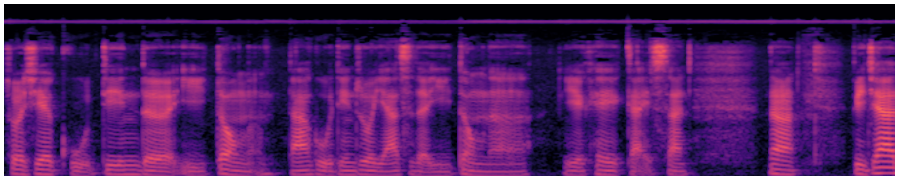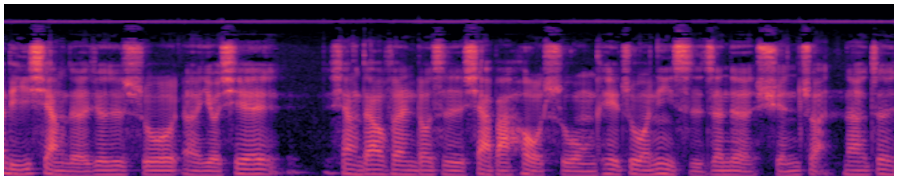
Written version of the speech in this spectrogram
做一些骨钉的移动，打骨钉做牙齿的移动呢，也可以改善。那比较理想的就是说，呃，有些像大部分都是下巴后缩，我们可以做逆时针的旋转。那这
